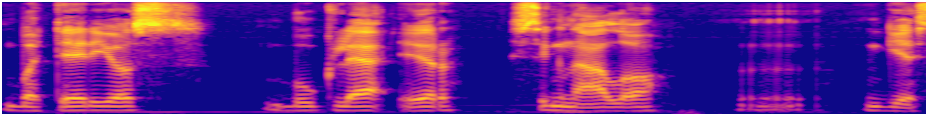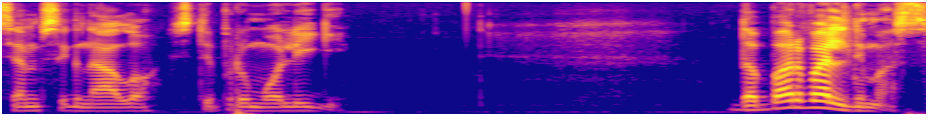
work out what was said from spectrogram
baterijos būklę ir signalo, e, GSM signalo stiprumo lygį. Dabar valdymas.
